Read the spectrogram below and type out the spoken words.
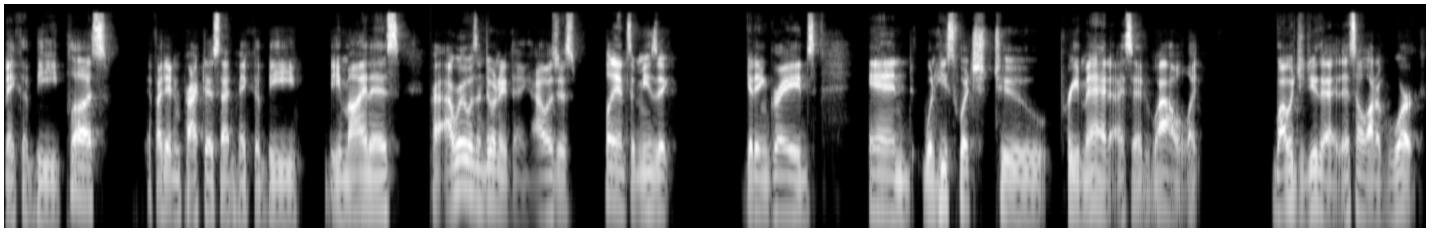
make a B plus. If I didn't practice, I'd make a B B minus. I really wasn't doing anything. I was just playing some music, getting grades. And when he switched to pre med, I said, wow, like, why would you do that? It's a lot of work.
